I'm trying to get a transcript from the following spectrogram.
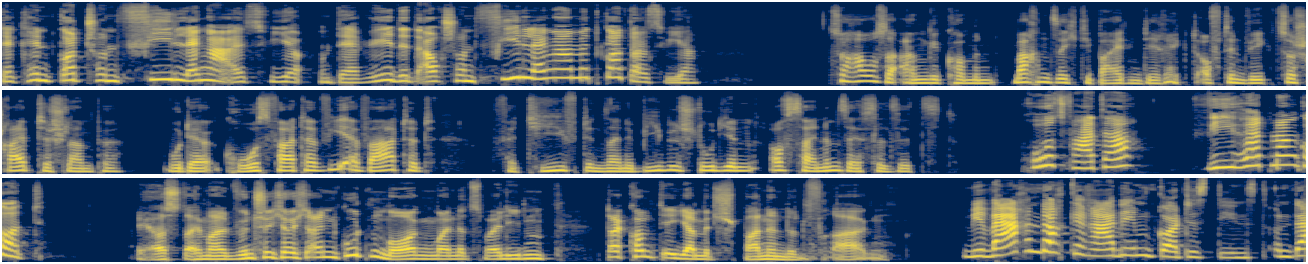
Der kennt Gott schon viel länger als wir und der redet auch schon viel länger mit Gott als wir. Zu Hause angekommen, machen sich die beiden direkt auf den Weg zur Schreibtischlampe, wo der Großvater wie erwartet, vertieft in seine Bibelstudien auf seinem Sessel sitzt. Großvater, wie hört man Gott? Erst einmal wünsche ich euch einen guten Morgen, meine zwei Lieben. Da kommt ihr ja mit spannenden Fragen. Wir waren doch gerade im Gottesdienst und da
